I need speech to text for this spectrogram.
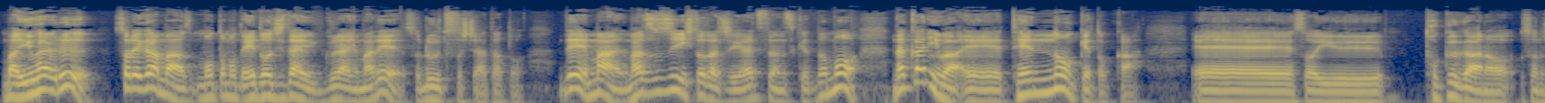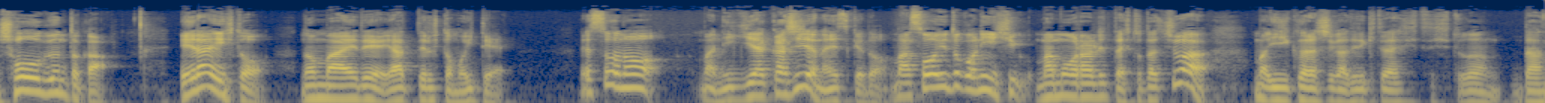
まあ、いわゆる、それがまあ、もともと江戸時代ぐらいまで、そのルーツとしてあったと。で、まあ、貧しい人たちがやってたんですけども、中には、えー、天皇家とか、えー、そういう、徳川の、その将軍とか、偉い人の前でやってる人もいて、で、その、まあ、賑やかしじゃないですけど、まあ、そういうとこに守られた人たちは、まあ、いい暮らしができた人だ、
